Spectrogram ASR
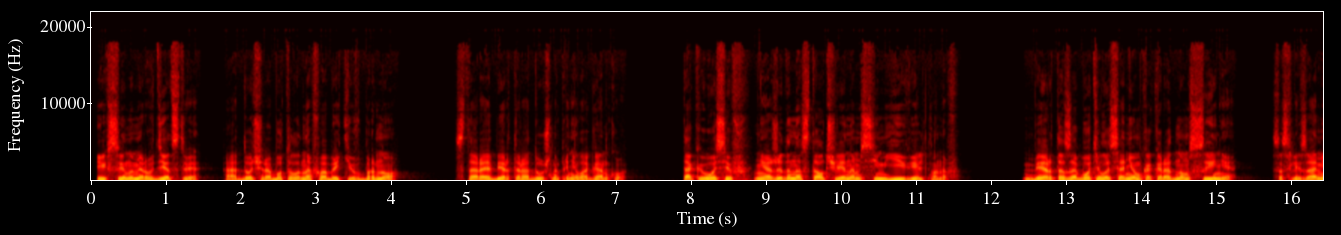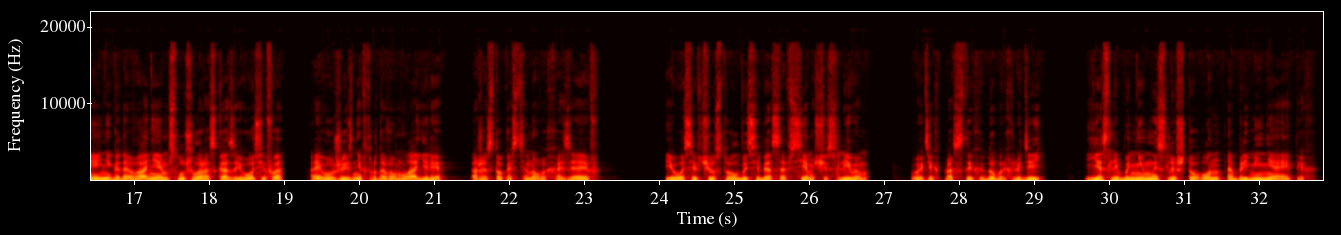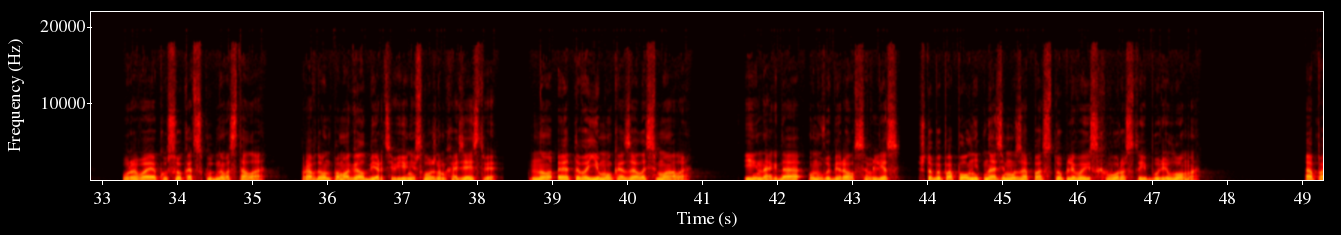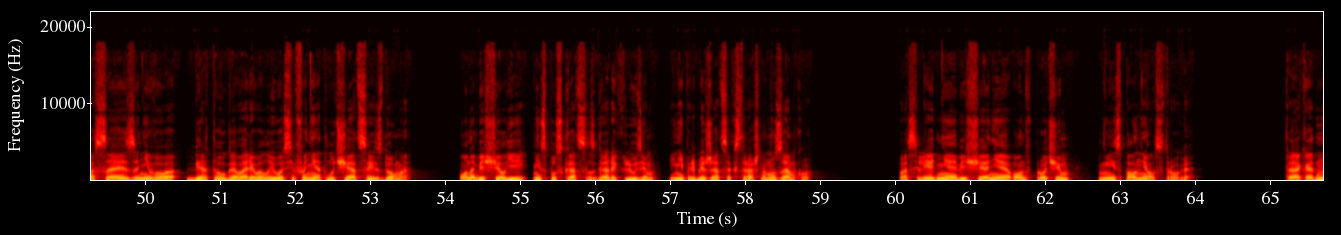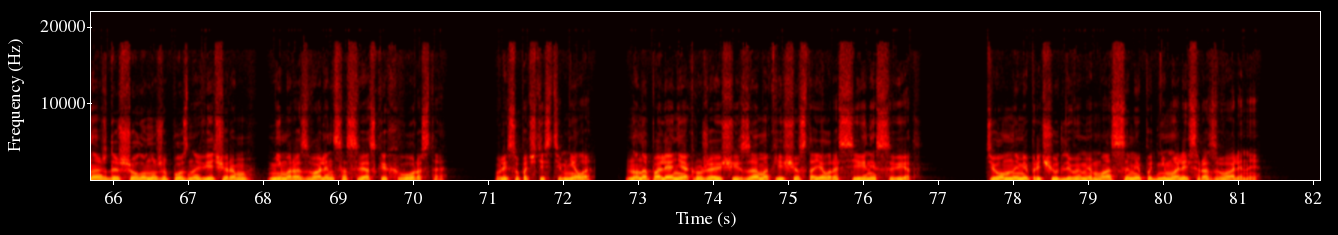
Их сын умер в детстве, а дочь работала на фабрике в Брно. Старая Берта радушно приняла Ганку. Так Иосиф неожиданно стал членом семьи Вельтманов. Берта заботилась о нем как о родном сыне, со слезами и негодованием слушала рассказы Иосифа о его жизни в трудовом лагере, о жестокости новых хозяев. Иосиф чувствовал бы себя совсем счастливым у этих простых и добрых людей, если бы не мысли, что он обременяет их, урывая кусок от скудного стола. Правда, он помогал Берте в ее несложном хозяйстве, но этого ему казалось мало. И иногда он выбирался в лес, чтобы пополнить на зиму запас топлива из хвороста и бурелома. Опасаясь за него, Берта уговаривала Иосифа не отлучаться из дома. Он обещал ей не спускаться с горы к людям и не приближаться к страшному замку. Последнее обещание он, впрочем, не исполнял строго. Так однажды шел он уже поздно вечером мимо развалин со связкой хвороста. В лесу почти стемнело, но на поляне, окружающий замок, еще стоял рассеянный свет. Темными причудливыми массами поднимались развалины.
